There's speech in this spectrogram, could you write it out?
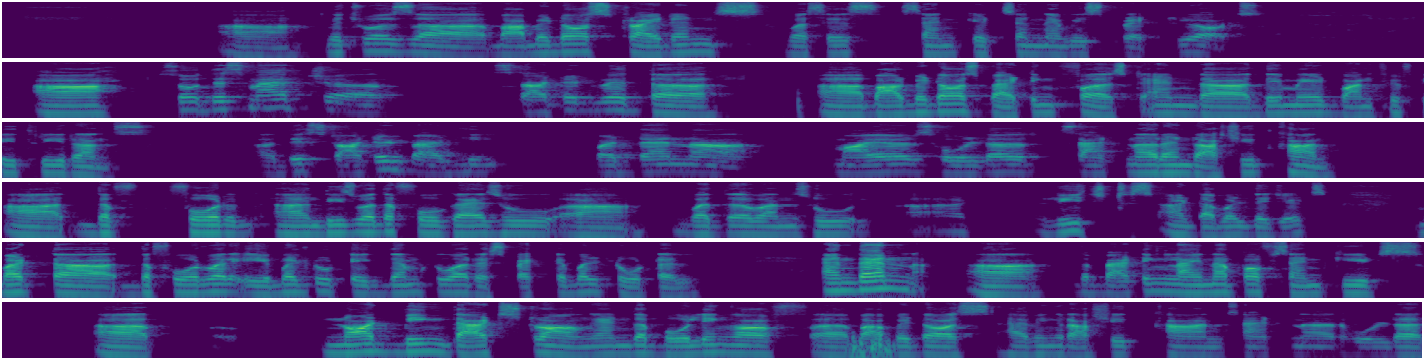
uh, which was uh, Barbados Tridents versus St. Kitts and Nevis Patriots. Uh, so this match uh, started with uh, uh, Barbados batting first, and they made 153 runs. They started badly, but then Mayers, Holder, Santner, and Rashid Khan. The four these were the four guys who were the ones who reached double digits but uh, the four were able to take them to a respectable total. And then uh, the batting lineup of st kitts uh, not being that strong and the bowling of uh, barbados having rashid khan santner holder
